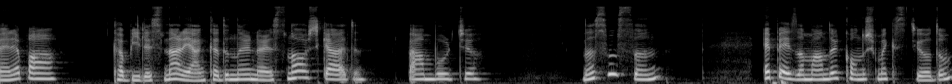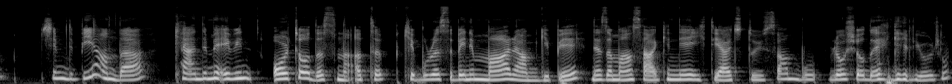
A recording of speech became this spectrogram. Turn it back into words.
Merhaba. Kabilesini arayan kadınların arasına hoş geldin. Ben Burcu. Nasılsın? Epey zamandır konuşmak istiyordum. Şimdi bir anda kendimi evin orta odasına atıp ki burası benim mağaram gibi ne zaman sakinliğe ihtiyaç duysam bu loş odaya geliyorum.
